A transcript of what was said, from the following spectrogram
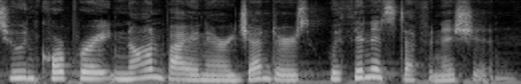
to incorporate non binary genders within its definition.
